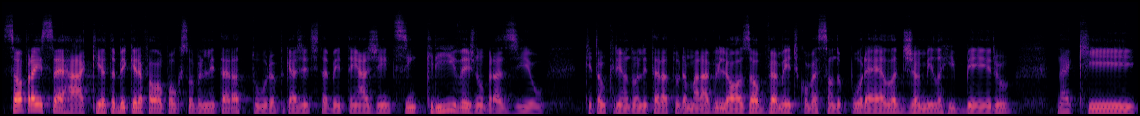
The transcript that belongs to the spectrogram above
Só para encerrar aqui, eu também queria falar um pouco sobre literatura, porque a gente também tem agentes incríveis no Brasil que estão criando uma literatura maravilhosa, obviamente começando por ela, Jamila Ribeiro, né, que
